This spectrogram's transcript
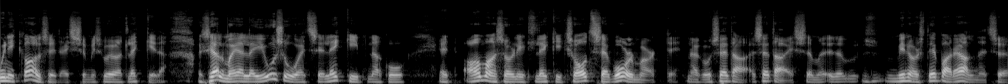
unikaalseid asju, mis võivad lekkida. aga seal ma jälle ei usu, et see lekib nagu, et Amazonilt lekiks otse Walmarti nagu seda, seda asja. minu arust ebareaalne, et see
